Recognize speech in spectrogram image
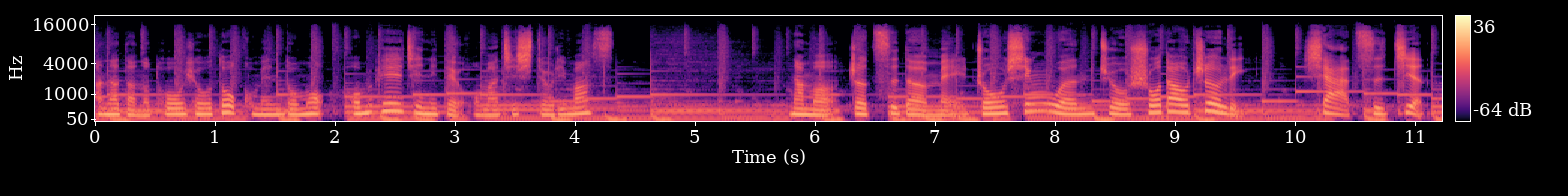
あなたの投票とコメントもホームページにてお待ちしております那么这次的每周新闻就说到这里，下次见。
